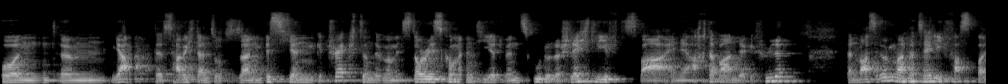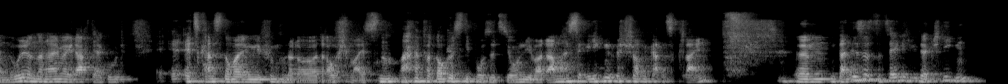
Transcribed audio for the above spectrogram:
Und ähm, ja, das habe ich dann sozusagen ein bisschen getrackt und immer mit Stories kommentiert, wenn es gut oder schlecht lief. Es war eine Achterbahn der Gefühle. Dann war es irgendwann tatsächlich fast bei Null und dann habe ich mir gedacht, ja gut, jetzt kannst du nochmal irgendwie 500 Euro draufschmeißen, verdoppelst die Position, die war damals eh schon ganz klein. Ähm, dann ist es tatsächlich wieder gestiegen.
